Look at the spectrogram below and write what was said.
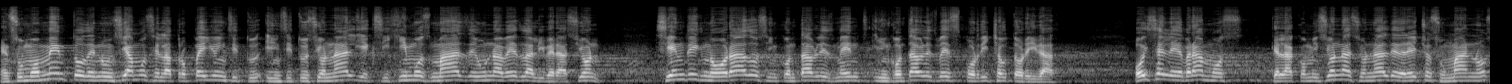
En su momento denunciamos el atropello institucional y exigimos más de una vez la liberación siendo ignorados incontables, incontables veces por dicha autoridad. Hoy celebramos que la Comisión Nacional de Derechos Humanos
